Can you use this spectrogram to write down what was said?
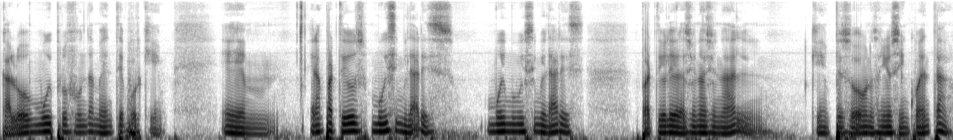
caló muy profundamente porque em, eran partidos muy similares, muy, muy, muy similares. Partido de Liberación Nacional, que empezó en los años 50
